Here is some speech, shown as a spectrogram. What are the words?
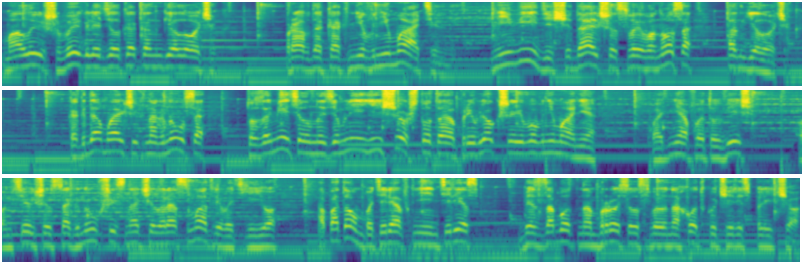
Малыш выглядел как ангелочек, правда, как невнимательный, не видящий дальше своего носа ангелочек. Когда мальчик нагнулся, то заметил на земле еще что-то, привлекшее его внимание. Подняв эту вещь, он все еще согнувшись, начал рассматривать ее, а потом, потеряв к ней интерес, беззаботно бросил свою находку через плечо.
